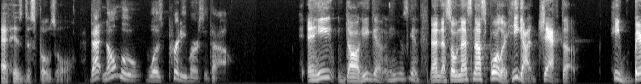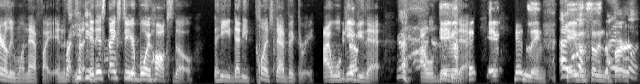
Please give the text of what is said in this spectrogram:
at his disposal. That Nomu was pretty versatile. And he, dog, he got he was getting now. now- So that's not spoiler. He got jacked up. He barely won that fight, and it's, Right, it is thanks to your boy Hawks though that he that he clinched that victory. I will give Yep. you that. I will give you that. gave him kindling. Hey, Gave him something to hey, burn. look,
